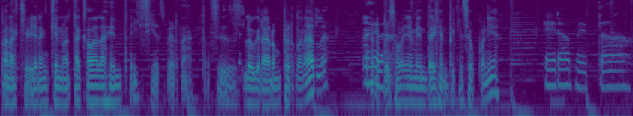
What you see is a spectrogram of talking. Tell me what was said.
Para que vieran que no atacaba a la gente. Y sí es verdad. Entonces lograron perdonarla. Pero Era, pues obviamente hay gente que se oponía. era beta.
